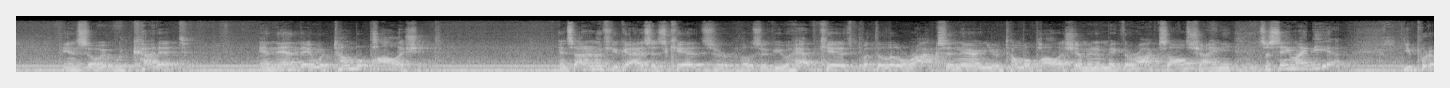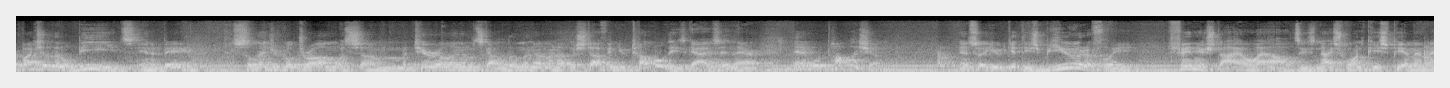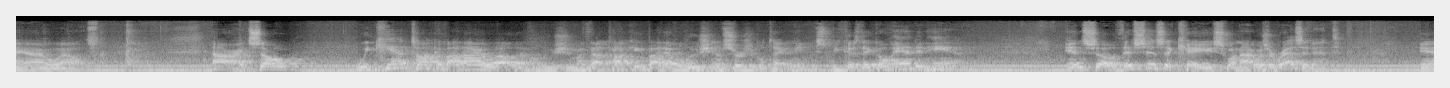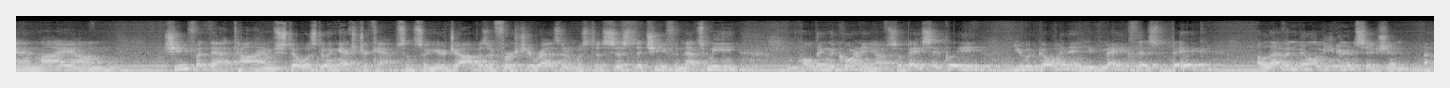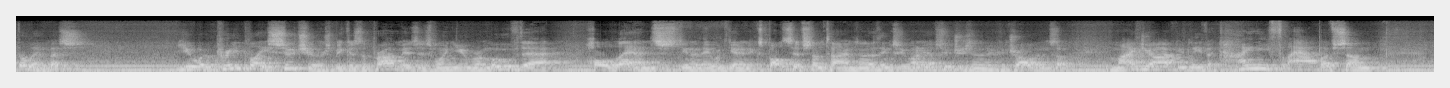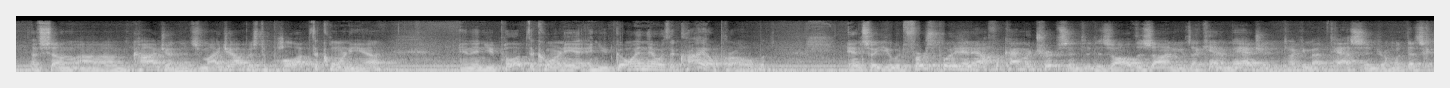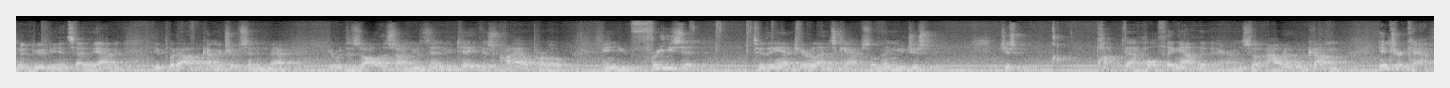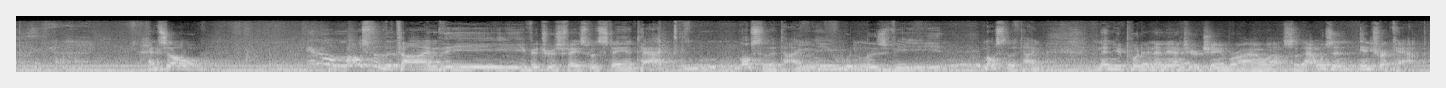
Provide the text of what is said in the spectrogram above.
And so it would cut it, and then they would tumble polish it. And so I don't know if you guys as kids, or those of you who have kids, put the little rocks in there and you tumble polish them and it'd make the rocks all shiny. It's the same idea. You put a bunch of little beads in a big cylindrical drum with some material in them, it's got aluminum and other stuff, and you tumble these guys in there and it would polish them. And so you'd get these beautifully finished IOLs, these nice one-piece PMMA IOLs. All right, so we can't talk about IOL evolution without talking about evolution of surgical techniques because they go hand in hand. And so this is a case when I was a resident and my um, chief at that time still was doing extra caps. And so your job as a first year resident was to assist the chief, and that's me holding the cornea up. So basically, you would go in and you'd make this big 11 millimeter incision at the limbus you would pre-place sutures because the problem is is when you remove that whole lens, you know, they would get an expulsive sometimes and other things, so you want to have sutures in there to control it. And so my job, you'd leave a tiny flap of some of some um, collagen. And so my job was to pull up the cornea, and then you'd pull up the cornea and you'd go in there with a cryoprobe and so you would first put in alpha chymotrypsin to dissolve the zonulins. I can't imagine, talking about TAS syndrome, what that's going to do to the inside of the eye. You put alpha chymotrypsin in there, it would dissolve the zonulins. Then you take this cryoprobe and you freeze it to the anterior lens capsule. Then you just, just pop that whole thing out of there. And so out it would come, intracap. And so you know, most of the time the vitreous face would stay intact. Most of the time. You wouldn't lose V most of the time. And then you put in an anterior chamber IOL. So that was an intracap.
